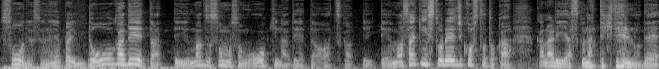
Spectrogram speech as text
そうですね。やっぱり動画データっていう、まずそもそも大きなデータを扱っていて、まあ最近ストレージコストとかかなり安くなってきているので、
